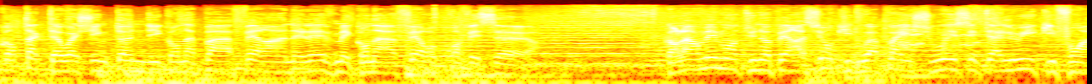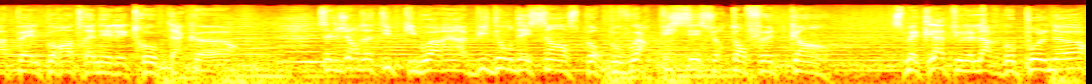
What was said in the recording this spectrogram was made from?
contact à Washington dit qu'on n'a pas affaire à un élève, mais qu'on a affaire au professeur. Quand l'armée monte une opération qui doit pas échouer, c'est à lui qu'ils font appel pour entraîner les troupes, d'accord? C'est le genre de type qui boirait un bidon d'essence pour pouvoir pisser sur ton feu de camp. Ce mec-là, tu le largues au pôle Nord,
